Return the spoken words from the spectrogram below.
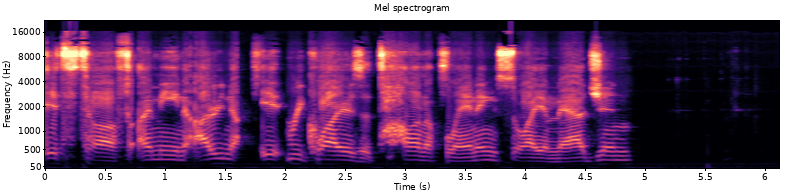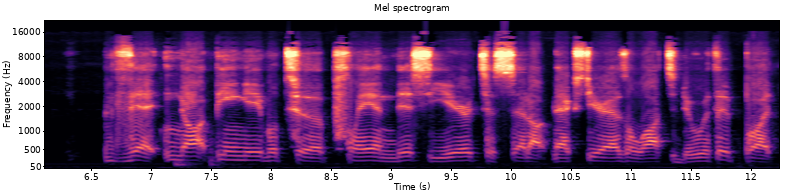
it's tough. I mean, I re- it requires a ton of planning, so I imagine that not being able to plan this year to set up next year has a lot to do with it. But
